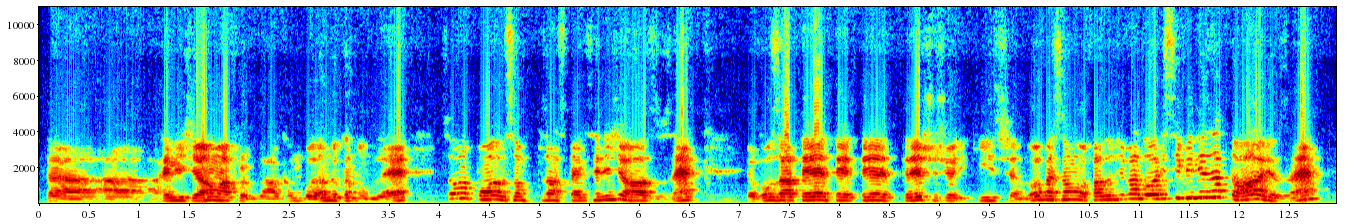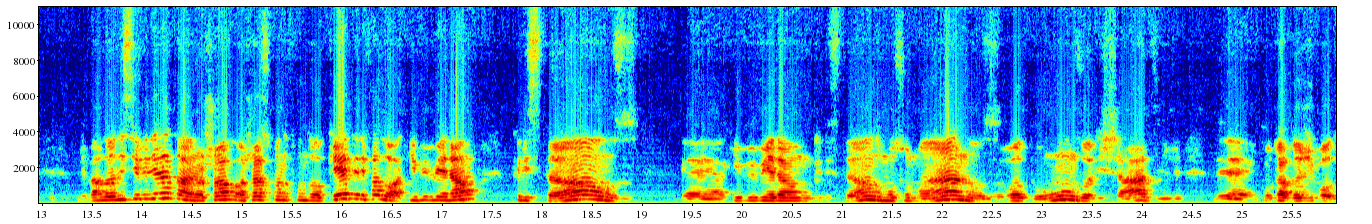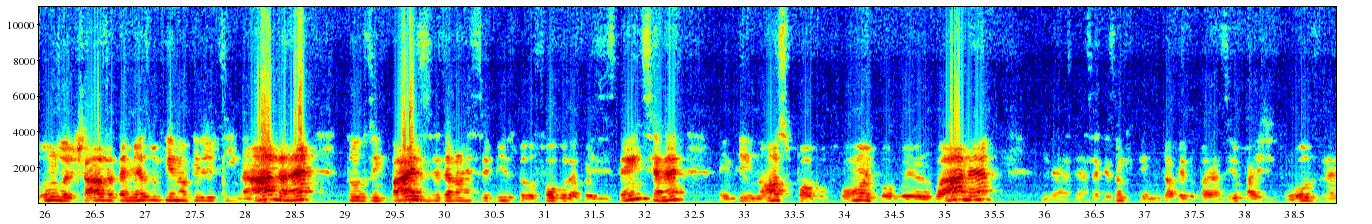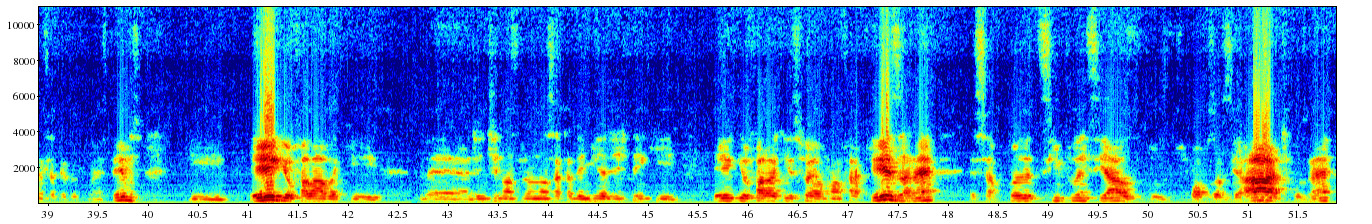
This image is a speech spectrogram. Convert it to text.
a, a, a religião afro, a umbanda, o candomblé, são, são, são aspectos religiosos, né, eu vou usar até, até, até trechos de Oriquis, Xangô, mas são, eu falo de valores civilizatórios, né, de valores civilizatórios. O Oxóssi, quando fundou o Queto, ele falou: aqui viverão cristãos, é, aqui viverão cristãos, muçulmanos, voduns, orixás, é, cultuadores de voduns, orixás, até mesmo quem não acredita em nada, né? Todos em paz, serão recebidos pelo fogo da coexistência, né? Entre nós, povo Fon e povo Yorubá, né? Nessa questão que tem muito a ver do Brasil, país de todos, né? Nessa questão que nós temos, que Hegel falava que né? A gente, na nossa academia, a gente tem que. Eu falo que isso é uma fraqueza, né? Essa coisa de se influenciar os, dos povos asiáticos, né?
